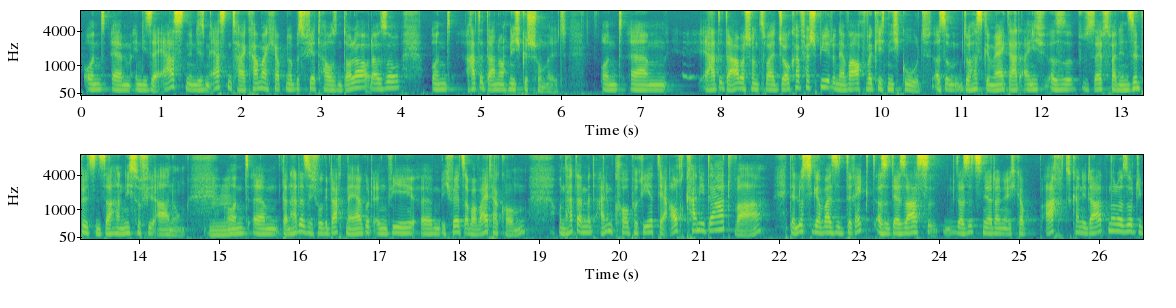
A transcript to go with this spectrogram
Und ähm, in dieser ersten, in diesem ersten Teil kam er, ich glaube, nur bis 4000 Dollar oder so und hatte da noch nicht geschummelt. Und ähm, er hatte da aber schon zwei Joker verspielt und er war auch wirklich nicht gut. Also du hast gemerkt, er hat eigentlich, also selbst bei den simpelsten Sachen nicht so viel Ahnung. Und ähm, dann hat er sich wohl gedacht, naja gut, irgendwie, ähm, ich will jetzt aber weiterkommen. Und hat dann mit einem kooperiert, der auch Kandidat war, der lustigerweise direkt, also der saß, da sitzen ja dann, ich glaube, acht Kandidaten oder so, die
